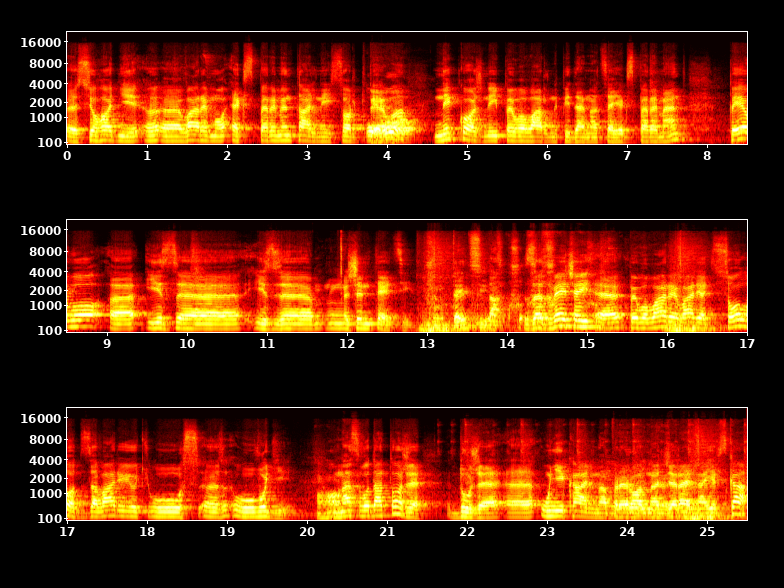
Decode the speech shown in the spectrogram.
е, сьогодні е, е, варимо експериментальний сорт пива. Ого. Не кожний пивовар не піде на цей експеримент. Пиво е, із, е, із е, жентеці. жентеці. Да. Зазвичай е, пивовари варять солод, заварюють у, е, у воді. У нас вода теж дуже е, унікальна, природна, джерельна, гірська,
